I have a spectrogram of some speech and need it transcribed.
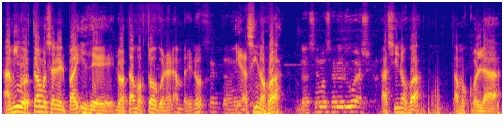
amigos, estamos en el país de lo atamos todo con alambre, ¿no? Exactamente. Y así nos va. Lo hacemos al uruguayo. Así nos va. Estamos con la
